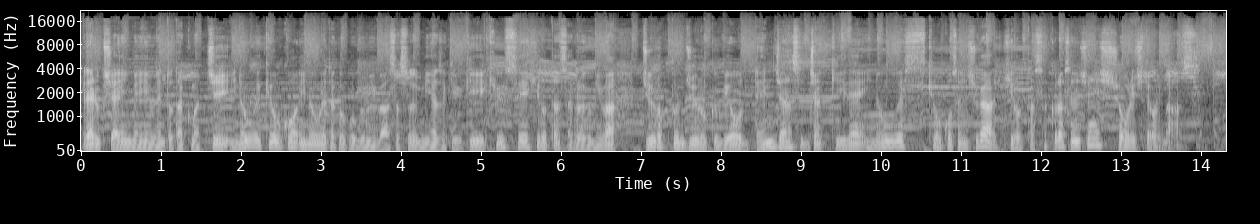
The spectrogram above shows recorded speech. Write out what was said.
第6試合メインイベントタックマッチ井上京子井上貴子組 VS 宮崎幸旧姓広田桜組は16分16秒デンジャラスジャッキーで井上京子選手が広田桜選手に勝利しております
